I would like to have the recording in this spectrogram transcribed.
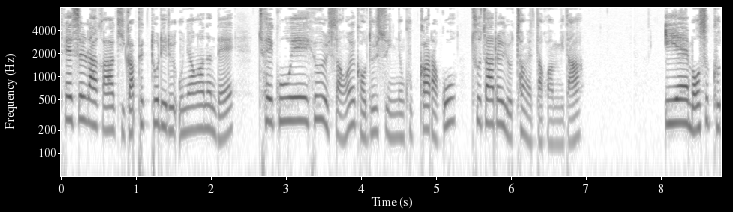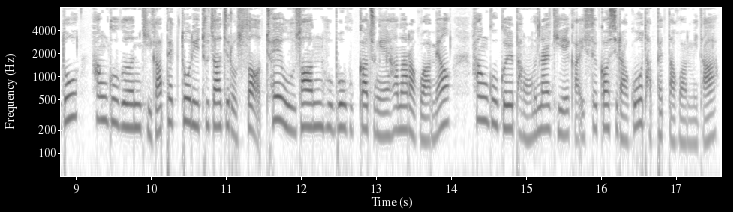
테슬라가 giga factory를 운영하는데 최고의 효율성을 거둘 수 있는 국가라고 투자를 요청했다고 합니다. 이에 머스크도 한국은 giga factory 투자지로서 최우선 후보 국가 중의 하나라고 하며 한국을 방문할 기회가 있을 것이라고 답했다고 합니다.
